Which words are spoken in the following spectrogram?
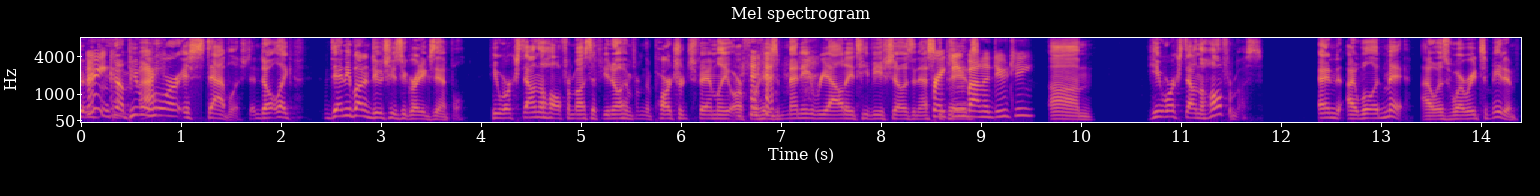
you know, people back. who are established and don't like Danny Bonaduce is a great example. He works down the hall from us. If you know him from the Partridge Family or for his many reality TV shows and escapades, Breaking Bonaduce. um, he works down the hall from us. And I will admit, I was worried to meet him,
